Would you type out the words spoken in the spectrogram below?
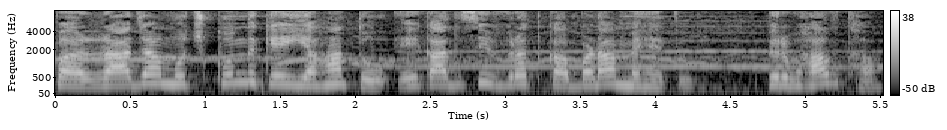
पर राजा मुचकुंद के यहाँ तो एकादशी व्रत का बड़ा महत्व, प्रभाव था।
